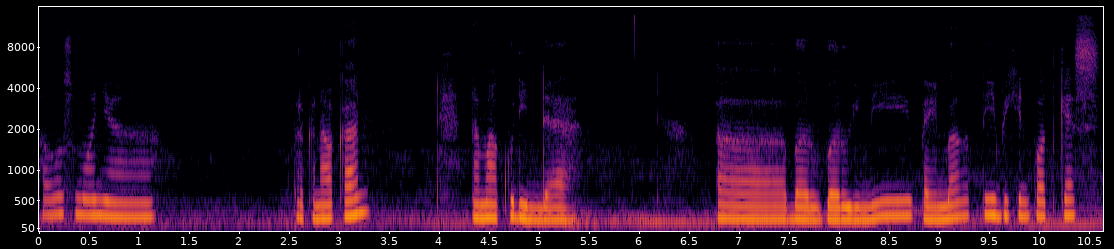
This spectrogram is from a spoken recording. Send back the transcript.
Halo semuanya. Perkenalkan Nama aku Dinda. Eh, Baru-baru ini pengen banget nih bikin podcast.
